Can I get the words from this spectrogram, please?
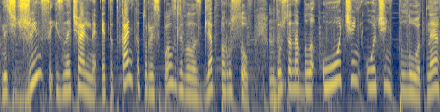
Значит, джинсы изначально это ткань, которая использовалась для парусов, потому что она была очень-очень плотная,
